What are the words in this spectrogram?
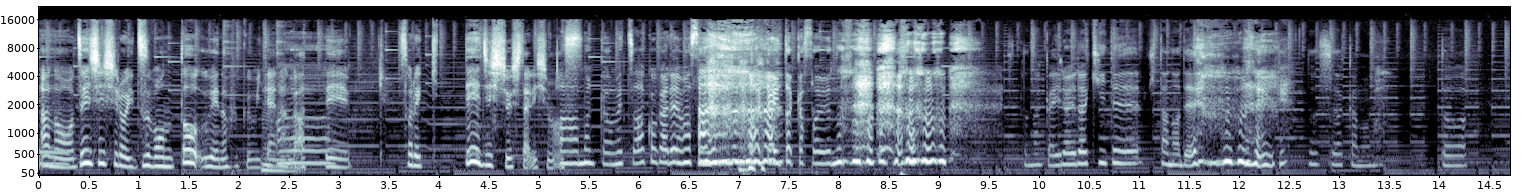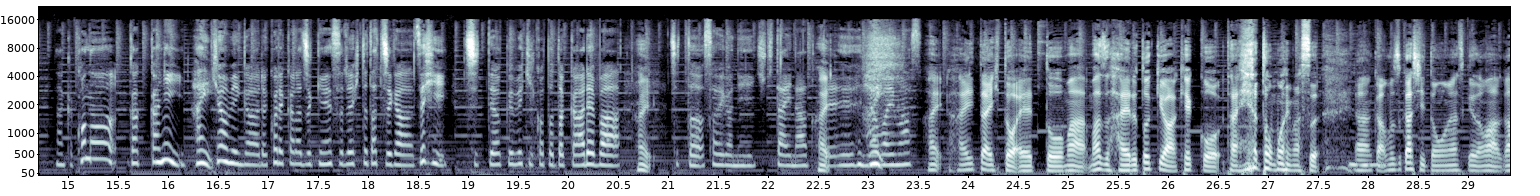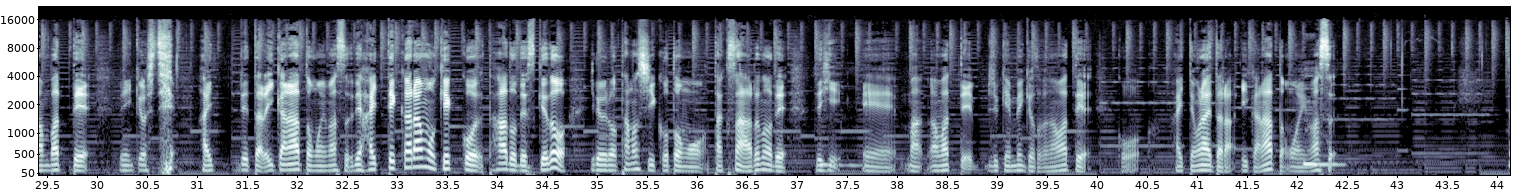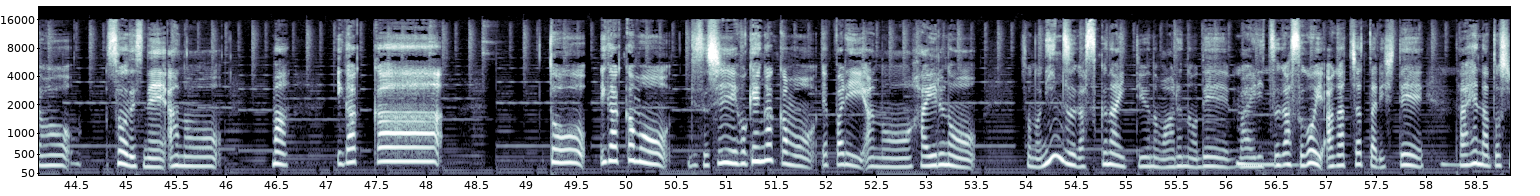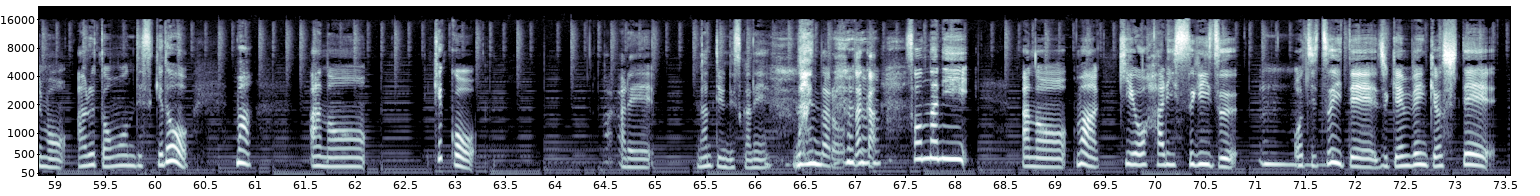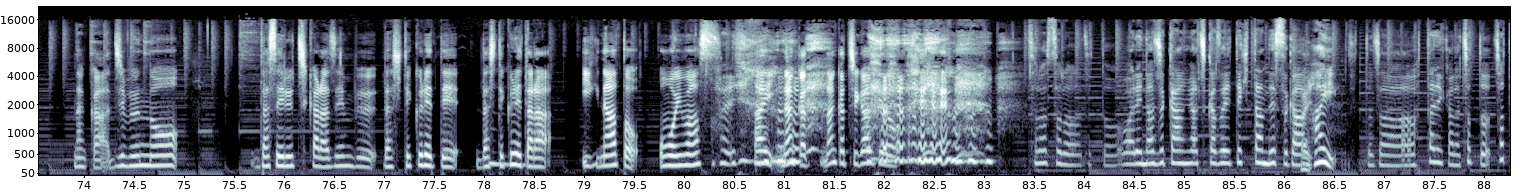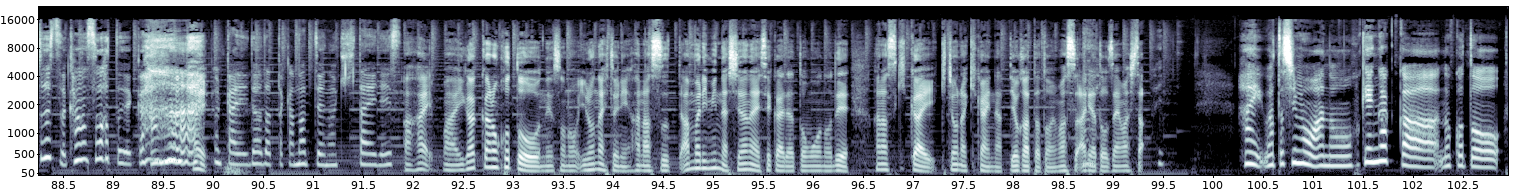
あの全身白いズボンと上の服みたいなのがあってそれ着て実習したりします。あなんかめっちゃ憧れます。ね赤いとかそういうの。なんかいろいろ聞いてきたのでどうしようかな。となんかこの学科に興味がある、これから受験する人たちがぜひ知っておくべきこととかあれば、はい、ちょっと最後に聞きたいなっていうふうに思います。はい、はい、入りたい人は、えー、っとまあ、まず入るときは結構大変やと思います。うん、なんか難しいと思いますけど、まあ、頑張って勉強して入れたらいいかなと思います。で、入ってからも結構ハードですけど、いろいろ楽しいこともたくさんあるので、ぜひ、うん、えー、まあ、頑張って受験勉強とか頑張ってこう入ってもらえたらいいかなと思います。うんとそうですね。あのまあ医学科と医学科もですし保健学科もやっぱりあの入るのその人数が少ないっていうのもあるので倍率がすごい上がっちゃったりして大変な年もあると思うんですけどまああの結構あれなんて言うんですかね。なんだろう。なんかそんなにあのまあ気を張りすぎず落ち着いて受験勉強してなんか自分の出せる力全部出してくれて出してくれたらいいなと思います。はい、はい、なんかなんか違うけど。そろそろちょっと終わりの時間が近づいてきたんですが、はい、ちょっとじゃあお二人からちょっとちょっとずつ感想というかはい、今回どうだったかなっていうのを聞きたいです。あはい、まあ医学科のことをねそのいろんな人に話すってあんまりみんな知らない世界だと思うので話す機会貴重な機会になってよかったと思います。ありがとうございました。はい、はい、私もあの保健学科のことを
